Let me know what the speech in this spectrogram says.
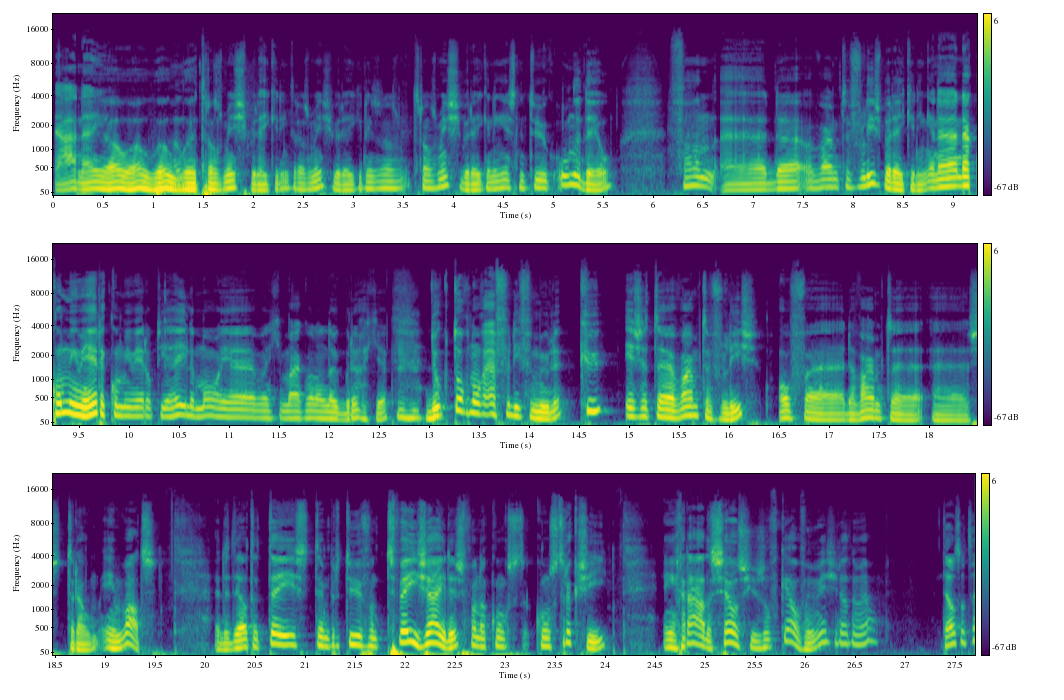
Ja, nee, oh, oh, oh, Oh. eh, transmissieberekening, transmissieberekening. Trans- transmissieberekening is natuurlijk onderdeel van eh, de warmteverliesberekening. En eh, daar kom je weer, daar kom je weer op die hele mooie, want je maakt wel een leuk bruggetje. Doe ik toch nog even die formule. Q is het eh, warmteverlies of eh, de warmtestroom in watts. En de delta T is de temperatuur van twee zijdes van een const- constructie in graden Celsius of Kelvin. Wist je dat nou wel? Delta T?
